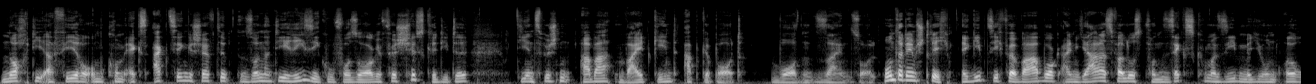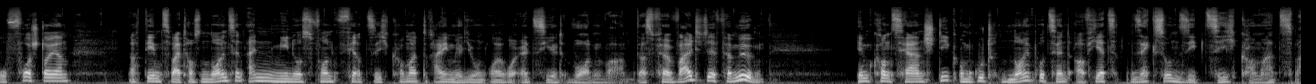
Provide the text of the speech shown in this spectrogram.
noch die Affäre um Cum-Ex-Aktiengeschäfte, sondern die Risikovorsorge für Schiffskredite, die inzwischen aber weitgehend abgebaut worden sein soll. Unter dem Strich ergibt sich für Warburg ein Jahresverlust von 6,7 Millionen Euro vor Steuern, nachdem 2019 ein Minus von 40,3 Millionen Euro erzielt worden war. Das verwaltete Vermögen im Konzern stieg um gut 9% auf jetzt 76,2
